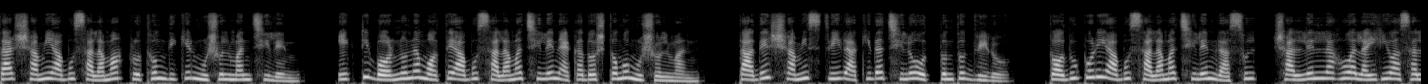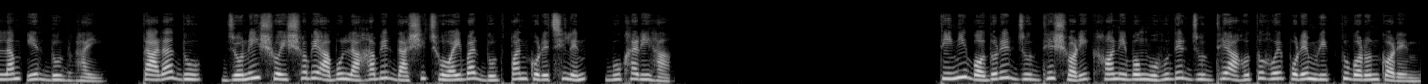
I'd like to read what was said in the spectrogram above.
তার স্বামী আবু সালামাহ প্রথম দিকের মুসলমান ছিলেন। একটি বর্ণনা মতে আবু সালামা ছিলেন একাদশতম মুসলমান। তাদের স্বামী স্ত্রীর আকিদা ছিল অত্যন্ত দৃঢ়। তদুপরি আবু সালামা ছিলেন রাসুল সাল্লেল্লাহু আলাইহি আসাল্লাম এর দুধ ভাই। তারা দু জনেই শৈশবে আবু লাহাবের দাসী ছোয়াইবার দুধ পান করেছিলেন বুখারিহা। তিনি বদরের যুদ্ধে শরিক হন এবং ওহুদের যুদ্ধে আহত হয়ে পড়ে মৃত্যুবরণ করেন।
